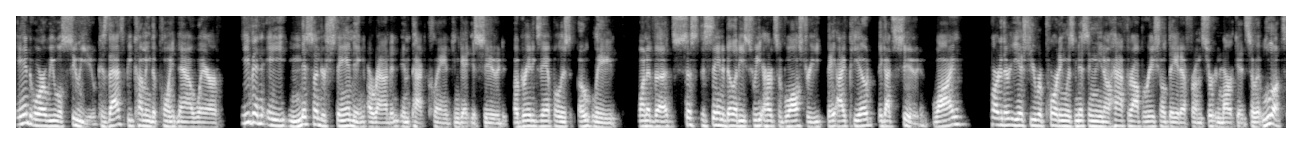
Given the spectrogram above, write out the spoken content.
and or we will sue you because that's becoming the point now where even a misunderstanding around an impact claim can get you sued. A great example is Oatly, one of the sustainability sweethearts of Wall Street. They IPO'd, they got sued. Why? part of their ESG reporting was missing, you know, half their operational data from certain markets. So it looked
